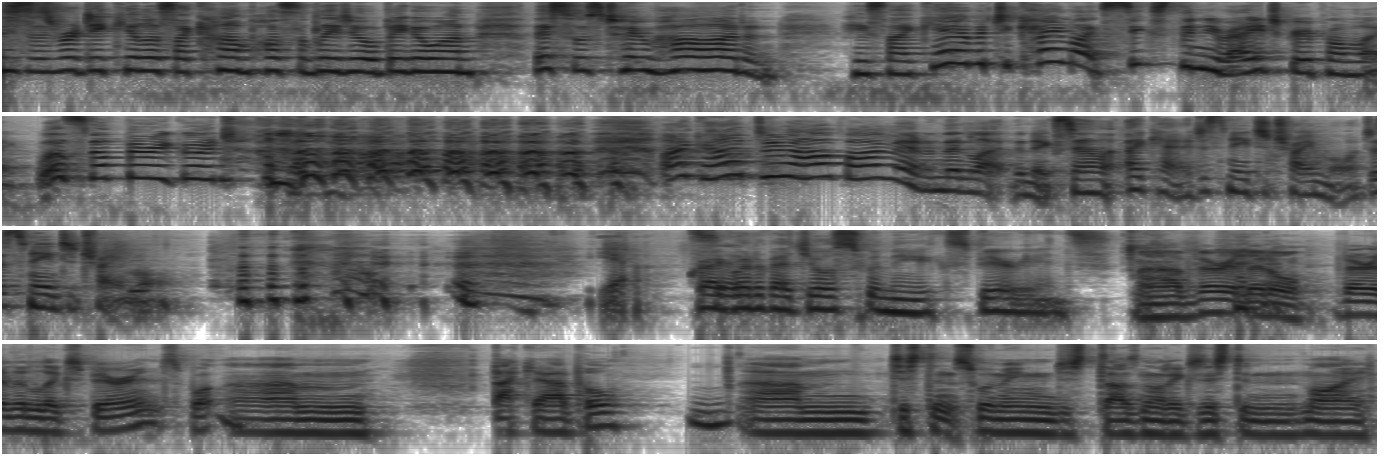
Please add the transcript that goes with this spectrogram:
"This is ridiculous. I can't possibly do a bigger one. This was too hard." And he's like, "Yeah, but you came like sixth in your age group." I'm like, "Well, it's not very good. I can't do half Ironman." And then like the next day, I'm like, "Okay, I just need to train more. Just need to train more." Yeah. Craig, So- what about your swimming experience? Uh, very little, very little experience. What um, backyard pool, um, distance swimming just does not exist in my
